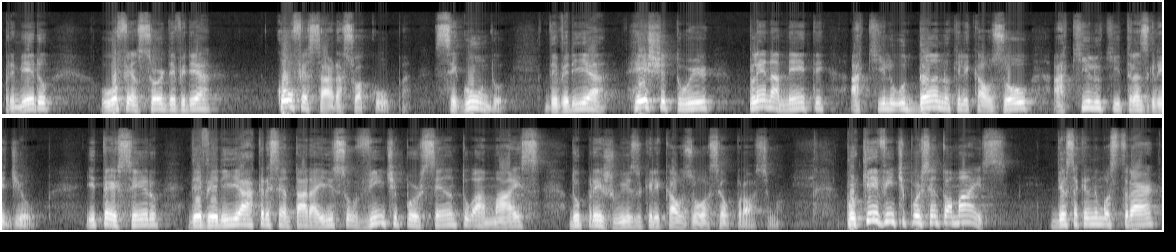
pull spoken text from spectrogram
Primeiro, o ofensor deveria confessar a sua culpa. Segundo, deveria restituir plenamente aquilo, o dano que lhe causou, aquilo que transgrediu. E terceiro, deveria acrescentar a isso 20% a mais do prejuízo que ele causou ao seu próximo. Por que 20% a mais? Deus está querendo mostrar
